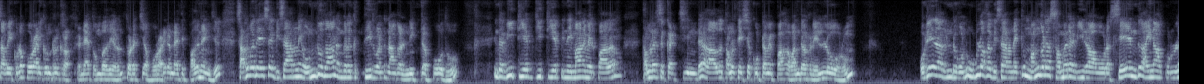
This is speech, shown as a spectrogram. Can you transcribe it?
சபைக்குள்ள போராடி கொண்டிருக்கிறோம். ரெண்டாயிரத்தி ஒன்பதுல இருந்து தொடர்ச்சியாக போராடி ரெண்டாயிரத்தி பதினஞ்சு சர்வதேச விசாரணை ஒன்றுதான் எங்களுக்கு தீர்வென்று நாங்கள் நிற்கிற போது இந்த விடிஎஃப் ஜிடிஎஃப் இந்த விமான பாதர் தமிழரசு கட்சியின் அதாவது தமிழ் தேசிய கூட்டமைப்பாக வந்தவர்கள் எல்லோரும் ஒரே தான் நின்று கொண்டு உள்ளக விசாரணைக்கு மங்கள சமர வீராவோட சேர்ந்து ஐநாக்குள்ள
